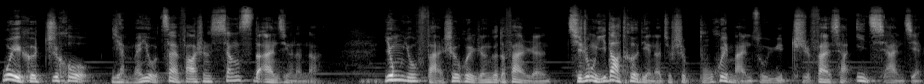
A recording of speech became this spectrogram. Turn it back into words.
为何之后也没有再发生相似的案件了呢？拥有反社会人格的犯人，其中一大特点呢，就是不会满足于只犯下一起案件。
